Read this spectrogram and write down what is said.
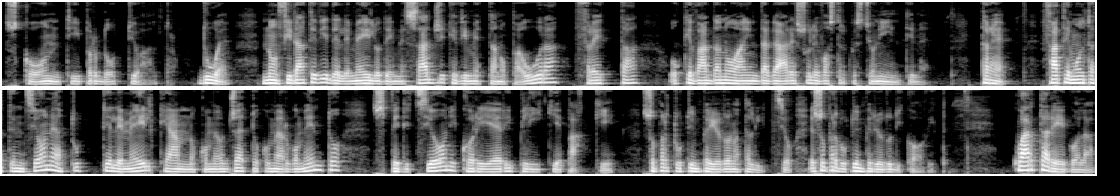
sconti, prodotti o altro. 2. Non fidatevi delle mail o dei messaggi che vi mettano paura, fretta o che vadano a indagare sulle vostre questioni intime. 3. Fate molta attenzione a tutte le mail che hanno come oggetto, come argomento spedizioni, corrieri, plichi e pacchi, soprattutto in periodo natalizio e soprattutto in periodo di Covid. Quarta regola.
